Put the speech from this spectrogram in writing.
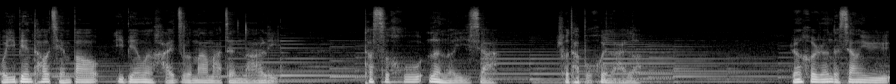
我一边掏钱包，一边问孩子的妈妈在哪里。他似乎愣了一下，说他不会来了。人和人的相遇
